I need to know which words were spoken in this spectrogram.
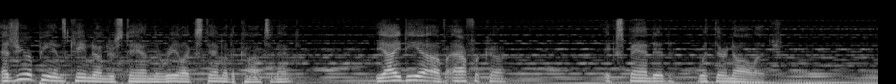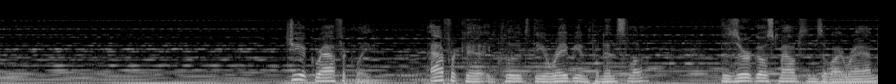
As Europeans came to understand the real extent of the continent, the idea of Africa expanded with their knowledge. Geographically, Africa includes the Arabian Peninsula, the Zagros Mountains of Iran,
